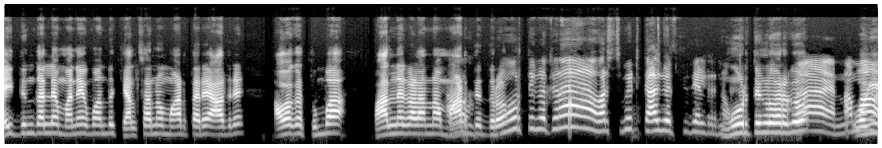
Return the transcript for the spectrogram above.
ಐದ್ ದಿನದಲ್ಲೇ ಮನೆಗೆ ಬಂದು ಕೆಲಸನೂ ಮಾಡ್ತಾರೆ. ಆದ್ರೆ ಅವಾಗ ತುಂಬಾ ಪಾಲನೆಗಳನ್ನ ಮಾಡ್ತಿದ್ರು. ಮೂರ್ ತಿಂಗಳ ವರ್ಷ ಬಿಟ್ಟು ಮೂರ್ ತಿಂಗಳವರೆಗೂ ಹೋಗಿ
